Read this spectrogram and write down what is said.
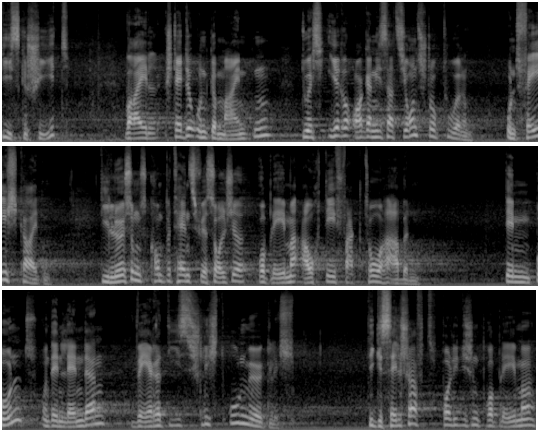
Dies geschieht, weil Städte und Gemeinden durch ihre Organisationsstrukturen und Fähigkeiten die Lösungskompetenz für solche Probleme auch de facto haben. Dem Bund und den Ländern wäre dies schlicht unmöglich. Die gesellschaftspolitischen Probleme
